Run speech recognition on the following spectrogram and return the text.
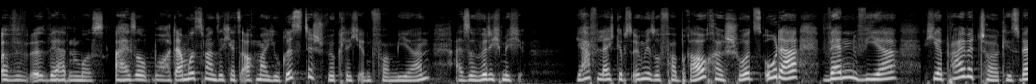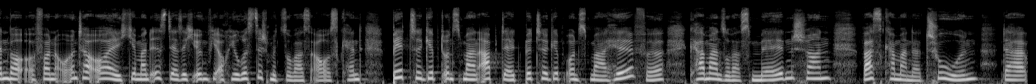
werden muss. Also, boah, da muss man sich jetzt auch mal juristisch wirklich informieren. Also würde ich mich ja, vielleicht gibt es irgendwie so Verbraucherschutz oder wenn wir hier Private Talkies, wenn von unter euch jemand ist, der sich irgendwie auch juristisch mit sowas auskennt, bitte gibt uns mal ein Update, bitte gibt uns mal Hilfe. Kann man sowas melden schon? Was kann man da tun? Da,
